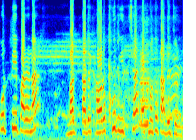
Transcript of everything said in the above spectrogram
করতেই পারে না বাট তাদের খাওয়ার খুব ইচ্ছা, একমাত্র তাদের জন্য।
